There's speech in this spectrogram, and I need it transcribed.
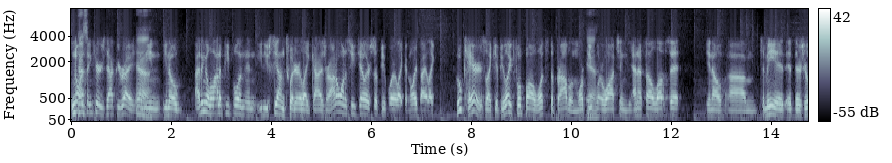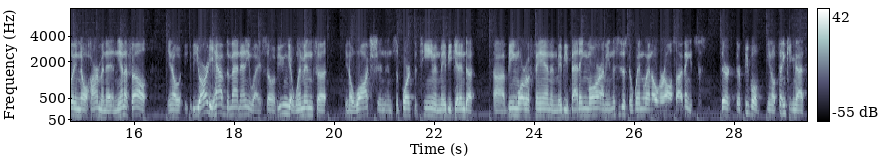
No, I think you're exactly right. Yeah. I mean, you know, I think a lot of people, and, and you see on Twitter, like guys are, I don't want to see Taylor Swift. People are like annoyed by it. like who cares? Like, if you like football, what's the problem? More people yeah. are watching. The NFL loves it. You know, um, to me, it, it, there's really no harm in it. And the NFL, you know, you already have the men anyway. So if you can get women to, you know, watch and, and support the team and maybe get into uh, being more of a fan and maybe betting more, I mean, this is just a win-win overall. So I think it's just there. There are people, you know, thinking that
